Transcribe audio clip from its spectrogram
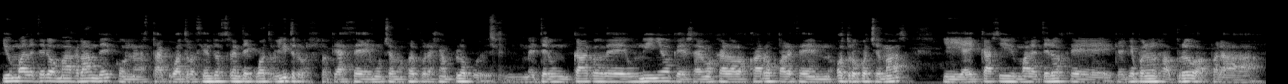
y un maletero más grande con hasta 434 litros, lo que hace mucho mejor, por ejemplo, pues meter un carro de un niño, que sabemos que ahora los carros parecen otro coche más y hay casi maleteros que, hay que ponerlos a prueba para...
